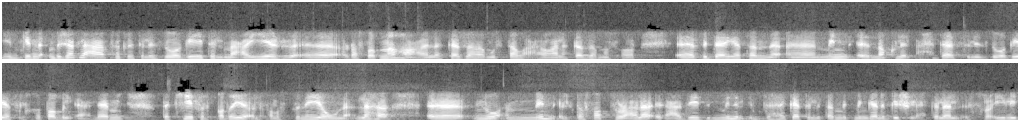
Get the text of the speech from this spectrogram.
يمكن بشكل عام فكرة الازدواجيه المعايير رصدناها على كذا مستوى وعلى كذا مسار بداية من نقل الأحداث الازدواجيه في الخطاب الإعلامي تكييف القضية الفلسطينية ونقلها نوع من التستر على العديد من الانتهاكات اللي تمت من جانب جيش الاحتلال الإسرائيلي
